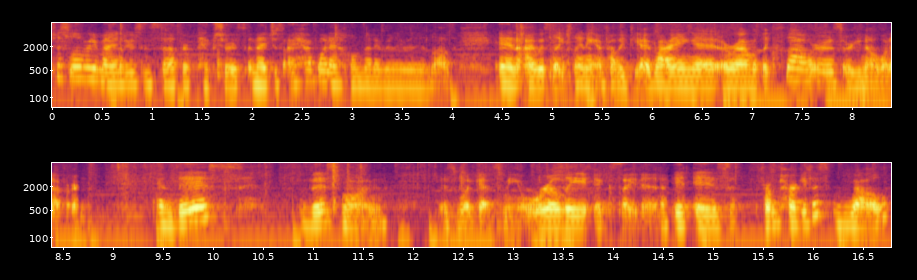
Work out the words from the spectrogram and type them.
just little reminders and stuff or pictures. And I just I have one at home that I really really love. And I was like planning on probably DIYing it around with like flowers or you know whatever. And this this one is what gets me really excited. It is from Target as well.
